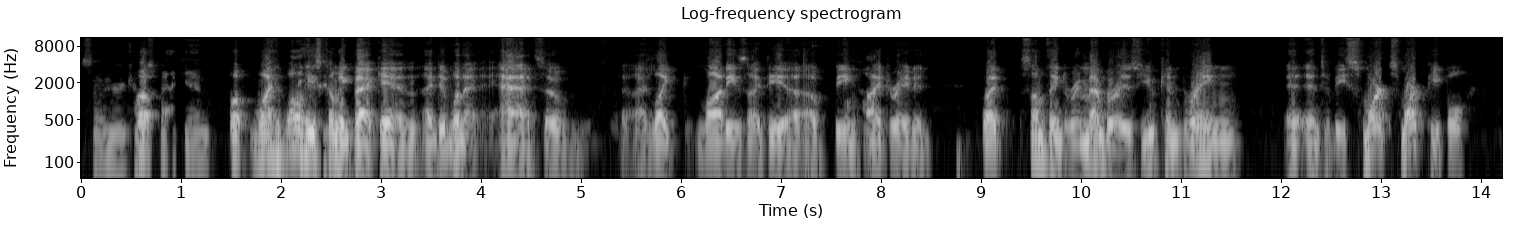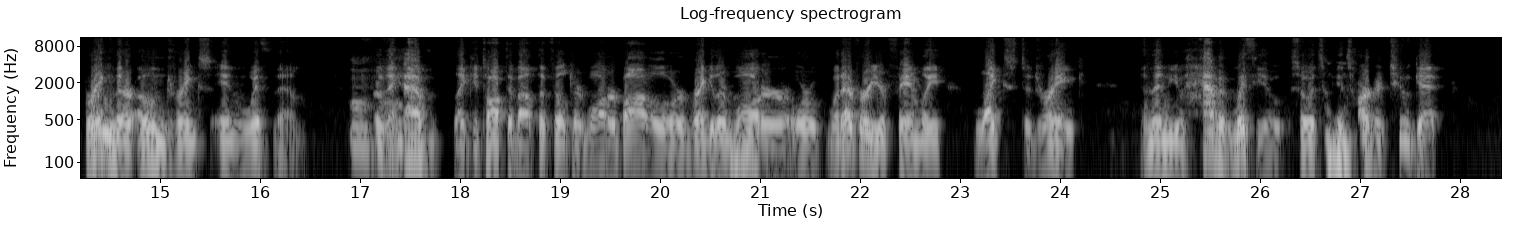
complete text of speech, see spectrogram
So here he comes well, back in. Well, while he's coming back in, I did want to add. So I like Lottie's idea of being mm-hmm. hydrated, but something to remember is you can bring and, and to be smart, smart people bring their own drinks in with them. Mm-hmm. Or they mm-hmm. have, like you talked about, the filtered water bottle or regular mm-hmm. water or whatever your family likes to drink, and then you have it with you. So it's mm-hmm. it's harder to get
